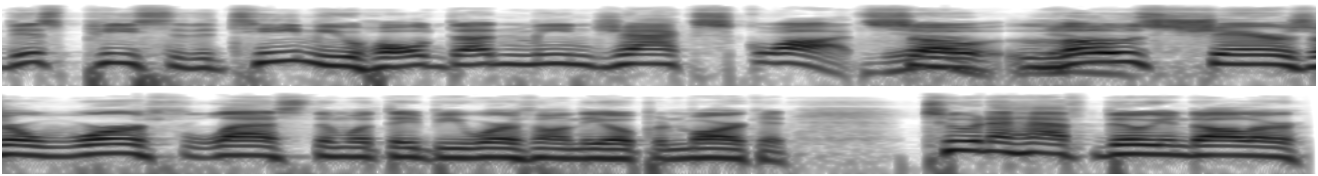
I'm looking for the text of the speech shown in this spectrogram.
this piece of the team you hold doesn't mean jack squat. so Yeah, yeah. those shares are worth less than what they'd be worth on the open market. Two and a half billion dollar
